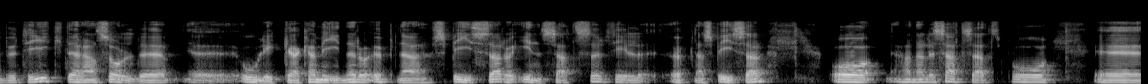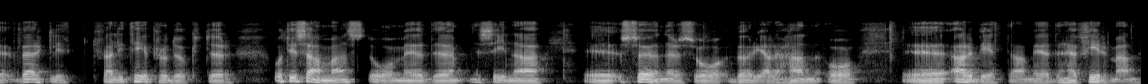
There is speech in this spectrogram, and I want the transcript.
butik där han sålde eh, olika kaminer och öppna spisar och insatser till öppna spisar. Och han hade satsat på eh, verkligt kvalitetsprodukter och tillsammans då med eh, sina eh, söner så började han att eh, arbeta med den här firman.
